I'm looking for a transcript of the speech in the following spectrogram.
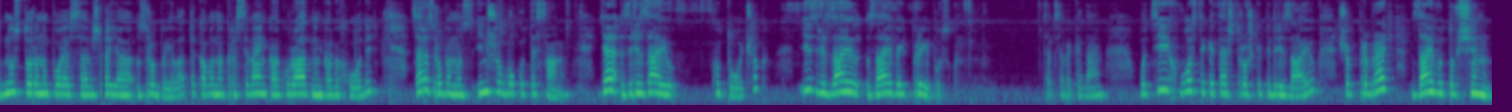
Одну сторону пояса вже я зробила, така вона красивенька, акуратненька виходить. Зараз робимо з іншого боку те саме. Я зрізаю куточок і зрізаю зайвий припуск. Це все викидаємо. Оці хвостики теж трошки підрізаю, щоб прибрати зайву товщину.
